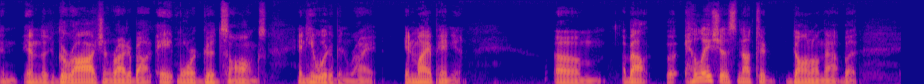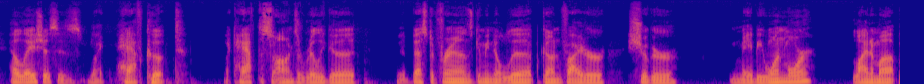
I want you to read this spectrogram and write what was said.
in, in the garage and write about eight more good songs." And he would have been right, in my opinion. Um, about uh, Hellacious, not to dawn on that, but Hellacious is like half cooked. Like half the songs are really good. Know, Best of Friends, Give Me No Lip, Gunfighter, Sugar, maybe one more. Line them up.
